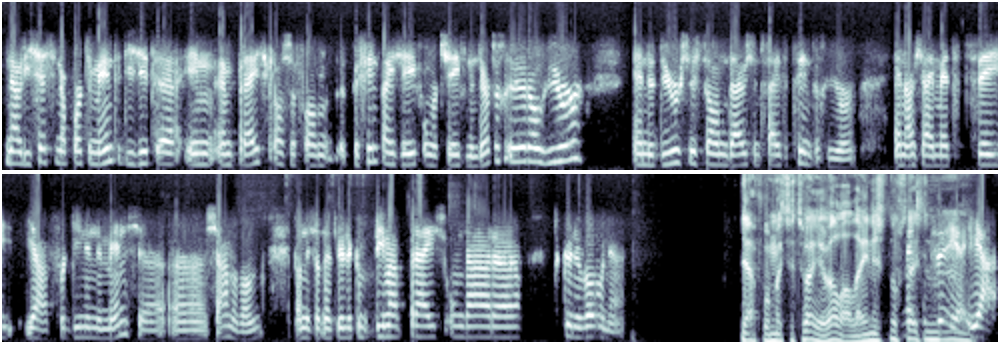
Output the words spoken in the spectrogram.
Nou, die 16 appartementen die zitten in een prijsklasse van... Het begint bij 737 euro huur. En de duurste is dan 1025 uur. En als jij met twee ja, verdienende mensen eh, samenwoont... dan is dat natuurlijk een prima prijs om daar eh, te kunnen wonen. Ja, voor met z'n tweeën wel. Alleen is het nog steeds een... Tweeën, ja.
